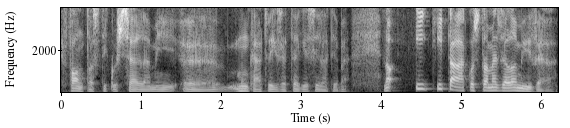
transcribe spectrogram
Fantasztikus szellemi ö, munkát végzett egész életében. Na, így, így találkoztam ezzel a művel.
